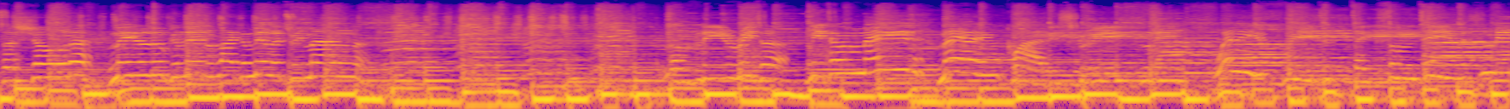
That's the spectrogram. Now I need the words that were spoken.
across her shoulder made her look a little like a military man. Lovely Rita, meet a maid, may I inquire discreetly? When are you free to take some tea with me?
